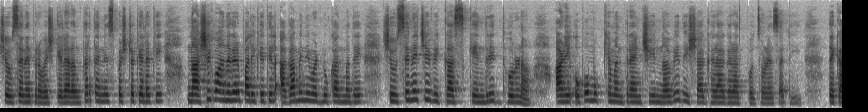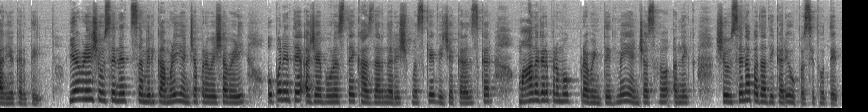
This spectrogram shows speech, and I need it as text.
शिवसेनेत प्रवेश केल्यानंतर त्यांनी स्पष्ट केलं की नाशिक महानगरपालिकेतील आगामी निवडणुकांमध्ये शिवसेनेचे विकास केंद्रित धोरणं आणि उपमुख्यमंत्र्यांची नवी दिशा घराघरात पोहोचवण्यासाठी ते कार्य करतील. यावेळी शिवसेनेत समीर कांबळे यांच्या प्रवेशावेळी उपनेते अजय बोरस्ते खासदार नरेश मस्के विजय करंजकर महानगरप्रमुख प्रवीण तिदमे यांच्यासह अनेक शिवसेना पदाधिकारी उपस्थित होते.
